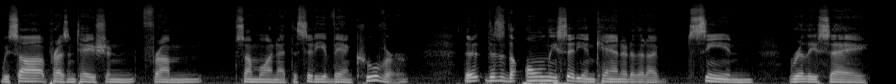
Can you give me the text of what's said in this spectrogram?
we saw a presentation from someone at the city of Vancouver. This is the only city in Canada that I've seen really say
